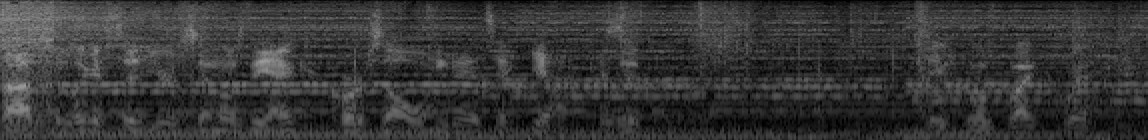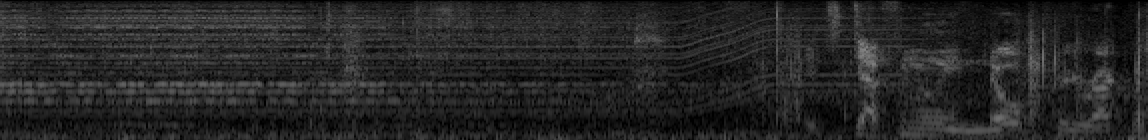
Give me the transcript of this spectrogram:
Faster. Like I said, you were saying it was the anchor course all one day. It's like, yeah, because it it goes by quick. It's definitely no prerequisite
